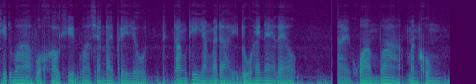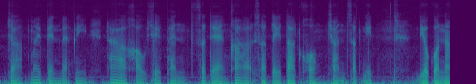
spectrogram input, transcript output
คิดว่าพวกเขาคิดว่าฉันไร้ประโยชน์ ทั้งที่ยังไม่ได้ดูให้แน่แล้ว หมายความว่ามันคง จะไม่เป็นแบบนี้ ถ้าเขาเช็คแผ่นแสดงค่าสเตตัสของฉันสักนิด เดี๋ยวก่อนนะ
